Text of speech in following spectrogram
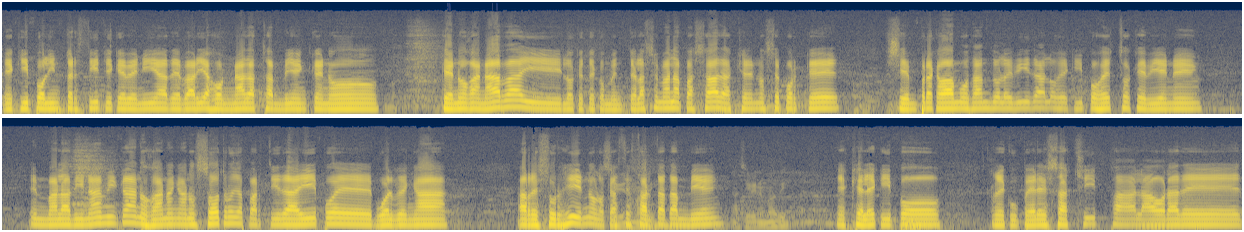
equipo, el Intercity, que venía de varias jornadas también que no, que no ganaba. Y lo que te comenté la semana pasada es que no sé por qué siempre acabamos dándole vida a los equipos estos que vienen en mala dinámica, nos ganan a nosotros y a partir de ahí pues vuelven a, a resurgir, ¿no? Lo que hace falta también es que el equipo recupere esa chispa a la hora de,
